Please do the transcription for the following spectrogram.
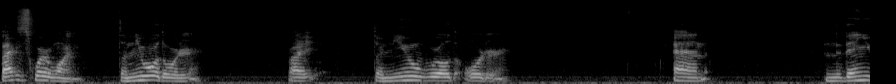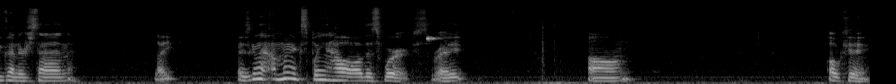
back to square one. The new world order, right? The new world order. And then you can understand, like, it's gonna. I'm gonna explain how all this works, right? Um. Okay,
